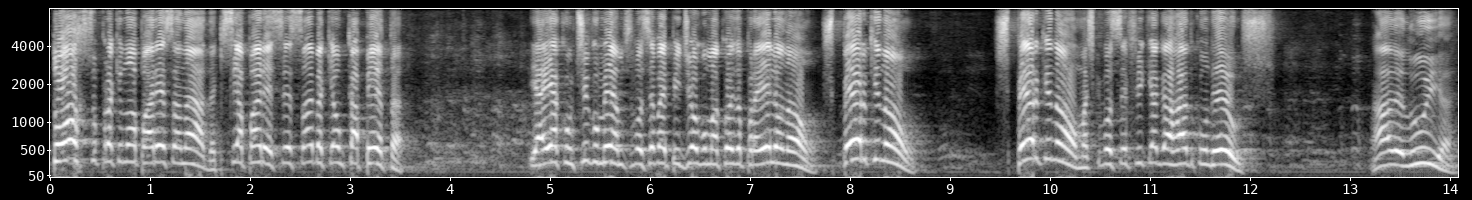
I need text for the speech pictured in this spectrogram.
torço para que não apareça nada. Que se aparecer, saiba que é um capeta. E aí é contigo mesmo se você vai pedir alguma coisa para ele ou não. Espero que não. Espero que não, mas que você fique agarrado com Deus. Aleluia.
